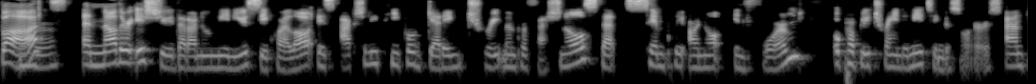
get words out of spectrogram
But mm-hmm. another issue that I know me and you see quite a lot is actually people getting treatment professionals that simply are not informed or properly trained in eating disorders. And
